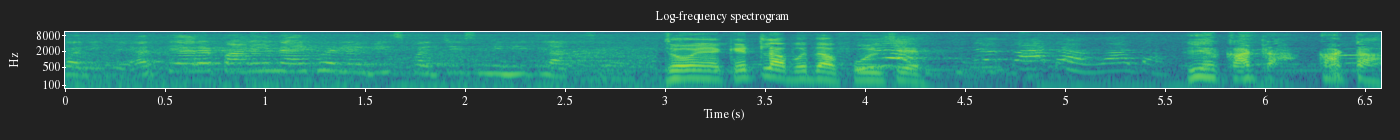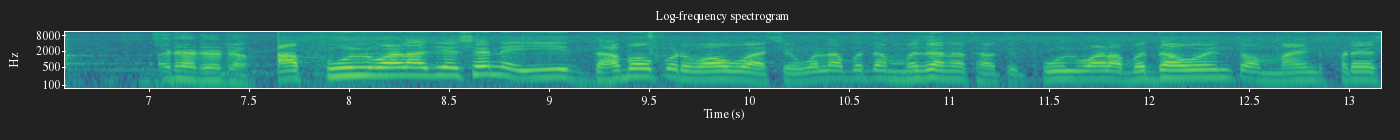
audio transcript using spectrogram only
બની જાય. અત્યારે પાણી નાખ્યું એટલે વીસ પચીસ મિનિટ લાગશે. જો અહીંયા કેટલા બધા ફૂલ છે. કાંટા કાંટા. આ ફૂલવાળા જે છે ને એ ધાબા ઉપર વાવવા છે. ઓલા બધા મજા નથી આવતી ફૂલવાળા બધા હોય ને તો માઇન્ડ ફ્રેશ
